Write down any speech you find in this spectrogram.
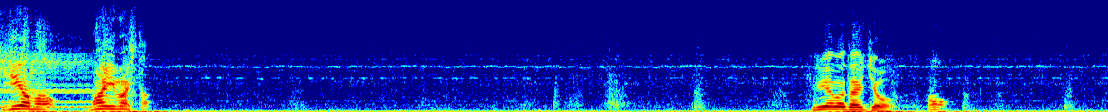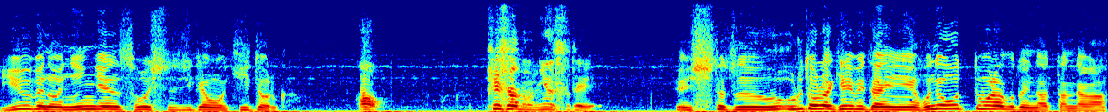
桐山参りました。桐山隊長。あ。昨べの人間喪失事件を聞いておるか？あ。今朝のニュースでえ一つウルトラ警備隊に骨を折ってもらうことになったんだが。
